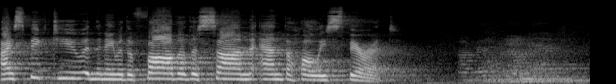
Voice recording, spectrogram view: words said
I speak to you in the name of the Father, the Son, and the Holy Spirit. Amen.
